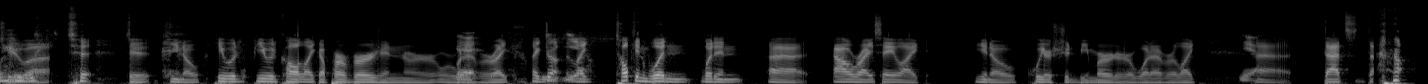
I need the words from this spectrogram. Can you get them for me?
to uh, to to you know he would he would call it like a perversion or, or Yeah. whatever, right? Like Yeah. like Tolkien wouldn't wouldn't uh, outright say like you know queer should be murdered or whatever. Like Yeah, uh, that's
